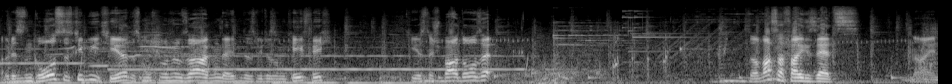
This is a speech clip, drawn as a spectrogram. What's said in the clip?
Aber das ist ein großes Gebiet hier, das muss man schon sagen. Da hinten ist wieder so ein Käfig. Hier ist eine Spardose. So, Wasserfallgesetz. Nein.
